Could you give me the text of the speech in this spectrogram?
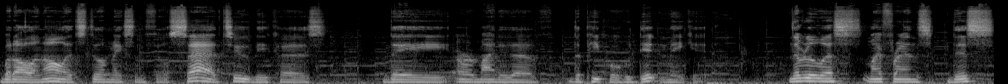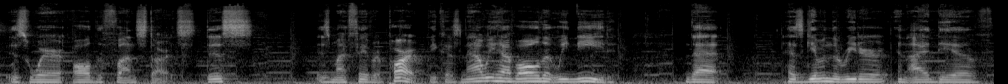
But all in all, it still makes them feel sad too because they are reminded of the people who didn't make it. Nevertheless, my friends, this is where all the fun starts. This is my favorite part because now we have all that we need that has given the reader an idea of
